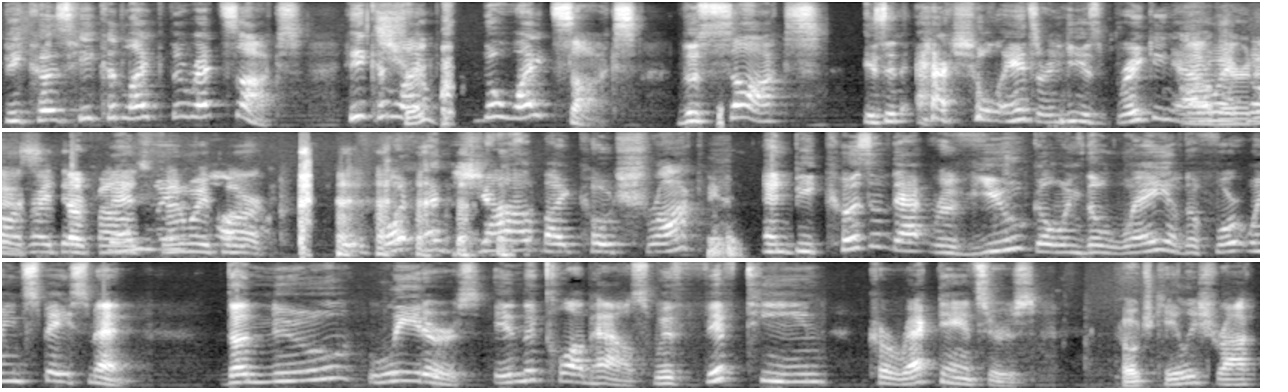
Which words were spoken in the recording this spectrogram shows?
because he could like the Red Sox, he could It's like the White Sox. The Sox is an actual answer, and he is breaking out. Oh, there it is. right there, there, fellas. fellas. Fenway Fenway Park. Park. What a job by Coach Schrock. And because of that review going the way of the Fort Wayne Spacemen, the new leaders in the clubhouse with 15 correct answers Coach Kaleigh Schrock,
